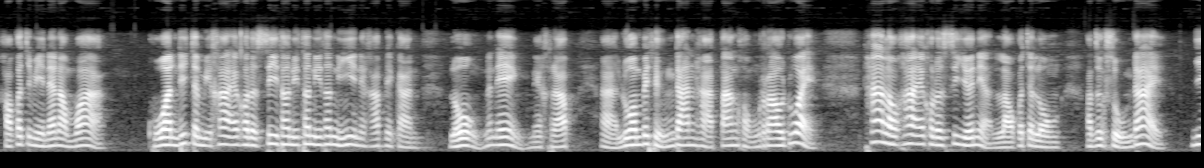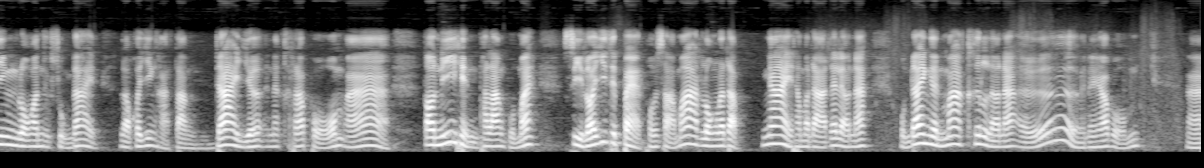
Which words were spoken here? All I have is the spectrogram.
เขาก็จะมีแนะนำว่า ควรที่จะมีค่า accuracy เท่านี้เท่านี้เท่านี้นะครับในการลงนั่นเองนะครับอ่ารวมไปถึงการหาตังค์ของเราด้วย ถ้าเราค่า accuracy เยอะเนี่ยเราก็จะลงอันสูงสูงได้ ยิ่งลงอันสูงสูงได้ เราก็ยิ่งหาตังค์ได้เยอะนะครับผมอ่าตอนนี้เห็นพลังผมไหม428 ผมสามารถลงระดับง่ายธรรมดาได้แล้วนะ ผมได้เงินมากขึ้นแล้วนะ เออนะครับผมอ่า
